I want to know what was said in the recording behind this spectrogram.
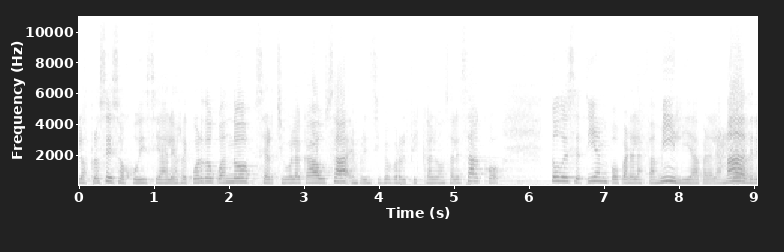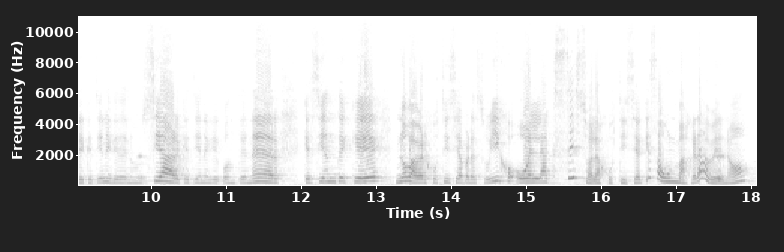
los procesos judiciales. Recuerdo cuando se archivó la causa, en principio por el fiscal González Saco, todo ese tiempo para la familia, para la madre que tiene que denunciar, que tiene que contener, que siente que no va a haber justicia para su hijo, o el acceso a la justicia, que es aún más grave, ¿no?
